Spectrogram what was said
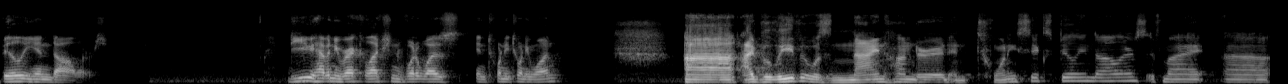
billion. Do you have any recollection of what it was in 2021? Uh, I believe it was 926 billion dollars, if my uh,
